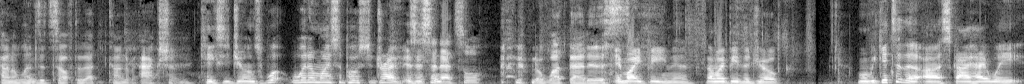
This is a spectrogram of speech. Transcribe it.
Kind of lends itself to that kind of action. Casey Jones, what what am I supposed to drive? Is this an Edsel? I don't know what that is. It might be, man. That might be the joke. When we get to the uh, Sky Highway,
